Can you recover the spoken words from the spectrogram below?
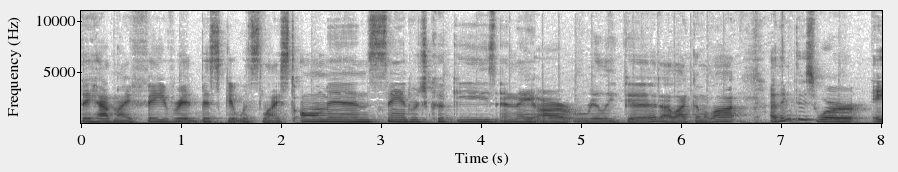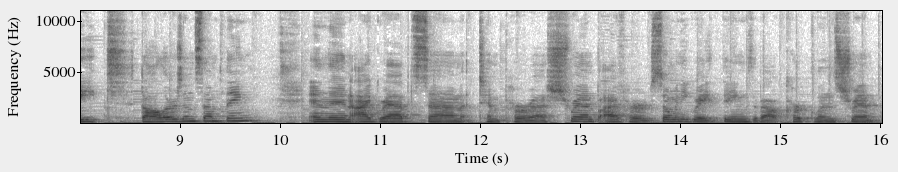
they have my favorite biscuit with sliced almonds, sandwich cookies, and they are really good. I like them a lot. I think these were $8 and something. And then I grabbed some tempura shrimp. I've heard so many great things about Kirkland's shrimp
